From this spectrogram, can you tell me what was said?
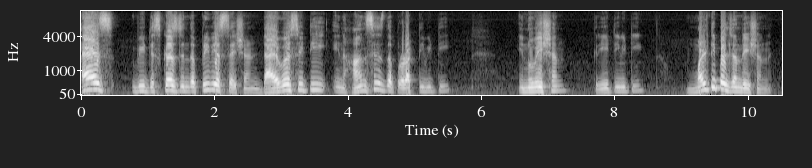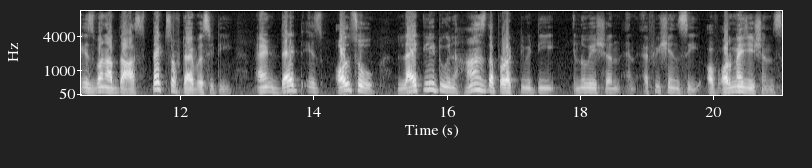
as we discussed in the previous session diversity enhances the productivity, innovation, creativity. Multiple generation is one of the aspects of diversity and that is also likely to enhance the productivity, innovation and efficiency of organizations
